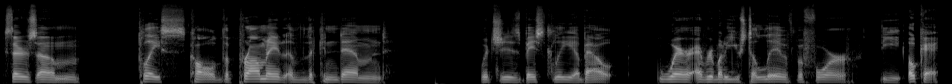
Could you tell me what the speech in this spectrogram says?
Because there's, um, place called the Promenade of the Condemned, which is basically about where everybody used to live before the. Okay,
